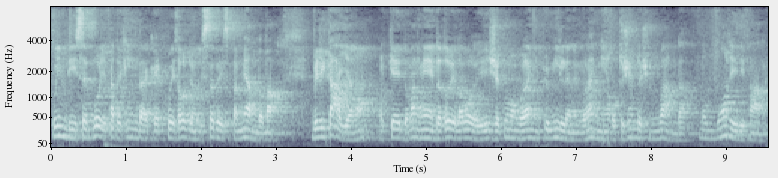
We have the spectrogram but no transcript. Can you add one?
quindi se voi fate finta che quei soldi non li state risparmiando ma ve li tagliano, ok? Domani viene il datore di lavoro e vi dice tu non guadagni più 1000, ne guadagni 850, non muori di fame,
